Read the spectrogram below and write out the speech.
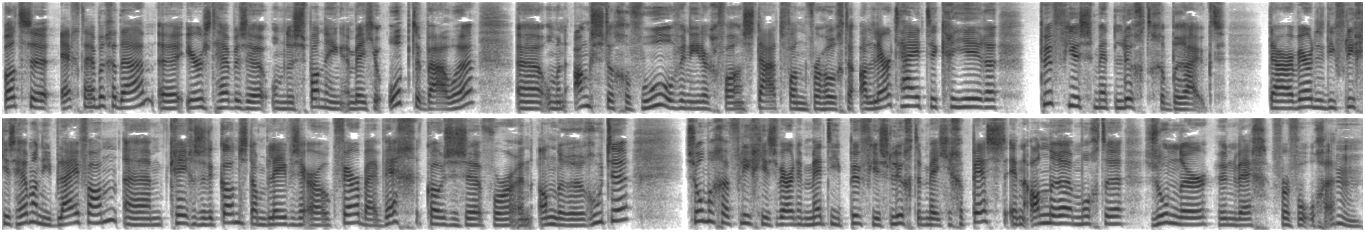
Wat ze echt hebben gedaan. Uh, eerst hebben ze om de spanning een beetje op te bouwen. Uh, om een angstig gevoel, of in ieder geval een staat van verhoogde alertheid te creëren. Pufjes met lucht gebruikt. Daar werden die vliegjes helemaal niet blij van. Uh, kregen ze de kans, dan bleven ze er ook ver bij weg. Kozen ze voor een andere route. Sommige vliegjes werden met die pufjes lucht een beetje gepest. En andere mochten zonder hun weg vervolgen. Hmm.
